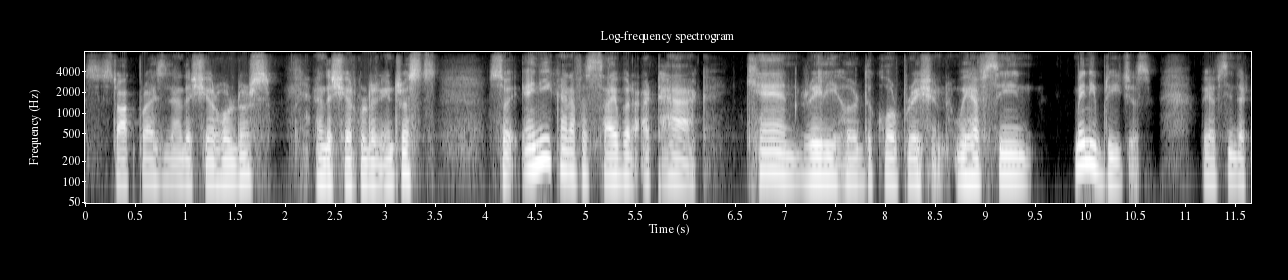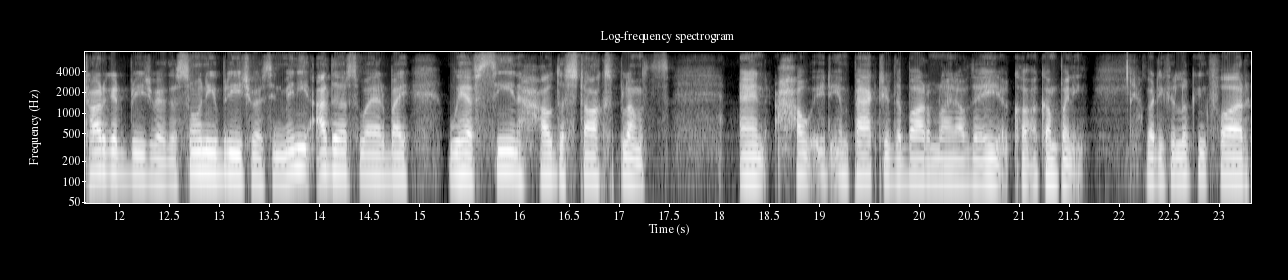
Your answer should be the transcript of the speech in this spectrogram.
stock prices and the shareholders and the shareholder interests. So any kind of a cyber attack can really hurt the corporation. We have seen many breaches. We have seen the Target breach, we have the Sony breach, we have seen many others whereby we have seen how the stocks plummets and how it impacted the bottom line of the uh, company. But if you're looking for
